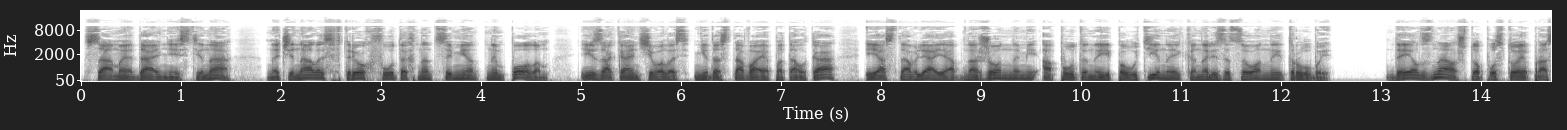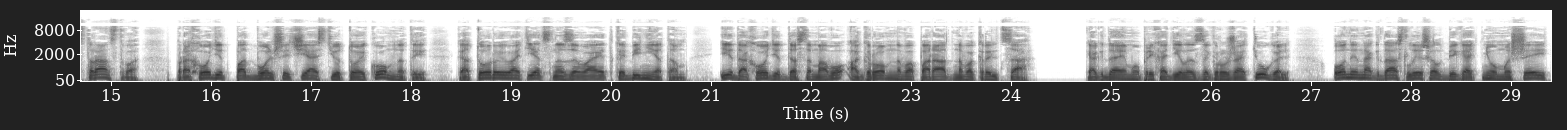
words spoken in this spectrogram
Самая дальняя стена начиналась в трех футах над цементным полом и заканчивалась, не доставая потолка и оставляя обнаженными опутанные паутиной канализационные трубы. Дейл знал, что пустое пространство проходит под большей частью той комнаты, которую отец называет кабинетом, и доходит до самого огромного парадного крыльца. Когда ему приходилось загружать уголь, он иногда слышал беготню мышей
